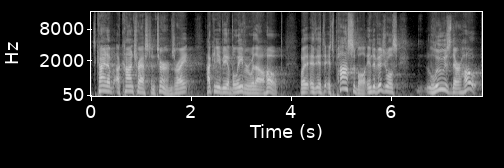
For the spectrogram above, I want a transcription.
It's kind of a contrast in terms, right? How can you be a believer without hope? Well, it, it, it's possible. Individuals lose their hope.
